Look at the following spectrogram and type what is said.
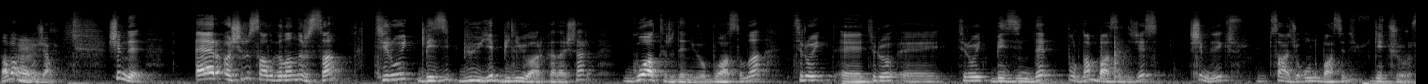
Tamam mı Evet. hocam? Şimdi eğer aşırı salgılanırsa tiroid bezi büyüyebiliyor arkadaşlar. Goiter deniyor bu hastalığa. Tiroid, e, tiro, e, tiroid bezinde buradan bahsedeceğiz. Şimdilik sadece onu bahsedip geçiyoruz.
